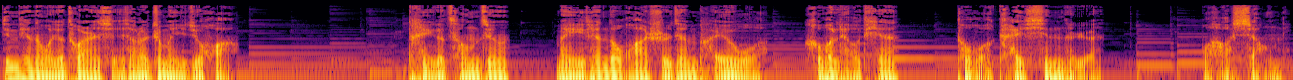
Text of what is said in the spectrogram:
今天呢，我就突然写下了这么一句话。那个曾经每天都花时间陪我、和我聊天、逗我开心的人，我好想你。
